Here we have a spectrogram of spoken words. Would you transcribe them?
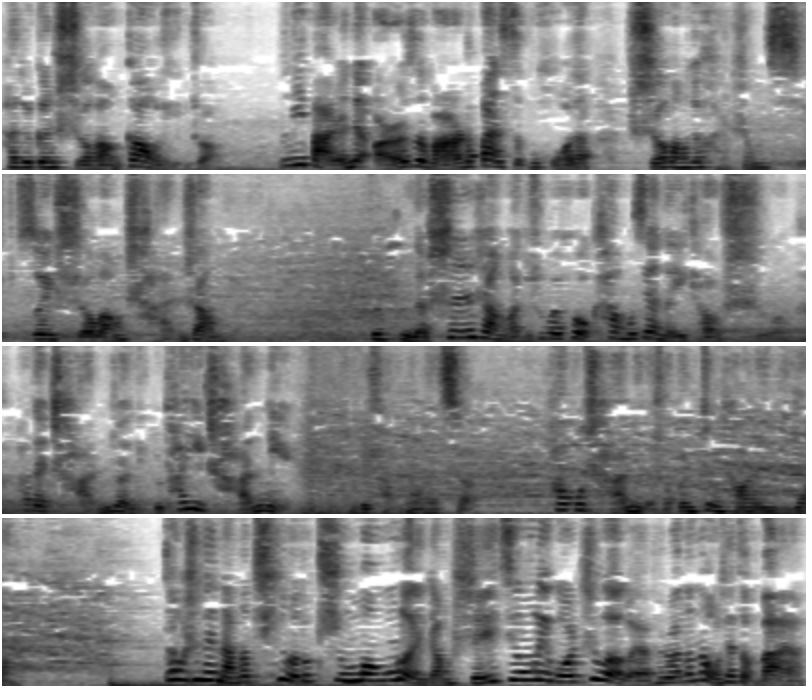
他就跟蛇王告了一状。你把人家儿子玩的半死不活的，蛇王就很生气，所以蛇王缠上你。”就你的身上啊，就是会会有看不见的一条蛇，它在缠着你。就它一缠你，你就喘不上来气儿；它不缠你的时候，跟正常人一样。当时那男的听了都听懵了，你知道吗？谁经历过这个呀？他说：“那那我现在怎么办呀？”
